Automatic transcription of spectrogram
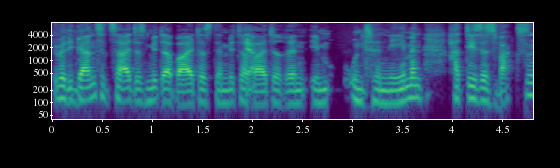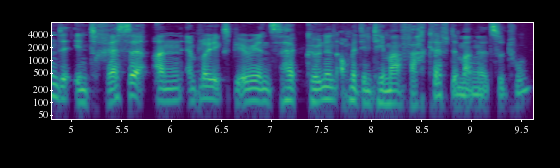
über die ganze Zeit des Mitarbeiters, der Mitarbeiterin ja. im Unternehmen. Hat dieses wachsende Interesse an Employee Experience, Herr Köhnen, auch mit dem Thema Fachkräftemangel zu tun?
